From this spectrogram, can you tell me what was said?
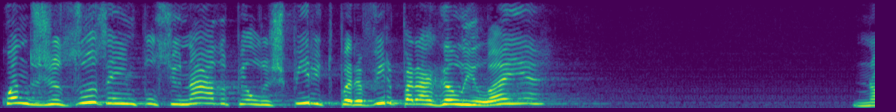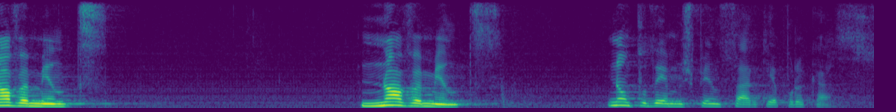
Quando Jesus é impulsionado pelo Espírito para vir para a Galileia, novamente, novamente, não podemos pensar que é por acaso.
